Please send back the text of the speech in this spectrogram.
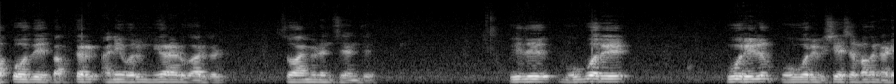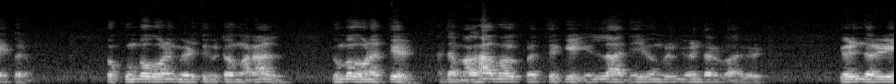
அப்போது பக்தர் அனைவரும் நீராடுவார்கள் சுவாமியுடன் சேர்ந்து. இது ஒவ்வொரு ஊரிலும் ஒவ்வொரு விசேஷமாக நடைபெறும். இப்போ கும்பகோணம் எடுத்துக்கிட்டோமானால் கும்பகோணத்தில் அந்த மகாமக குலத்திற்கு எல்லா தெய்வங்களும் எழுந்தருள்வார்கள். எழுந்தருளி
